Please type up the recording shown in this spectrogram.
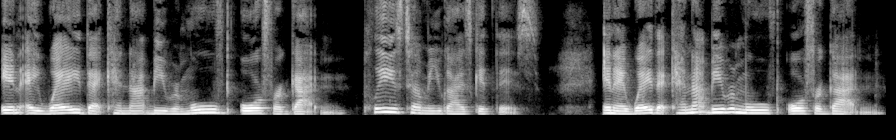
in a way that cannot be removed or forgotten. Please tell me you guys get this. In a way that cannot be removed or forgotten.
